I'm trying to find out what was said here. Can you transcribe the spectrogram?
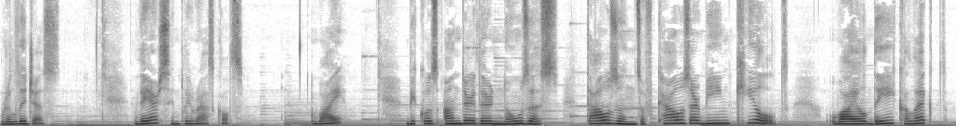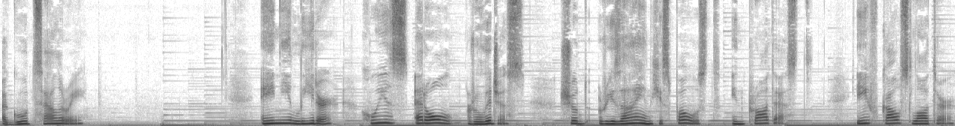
religious, they are simply rascals. Why? Because under their noses, thousands of cows are being killed while they collect a good salary. Any leader who is at all religious should resign his post in protest if cow slaughter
